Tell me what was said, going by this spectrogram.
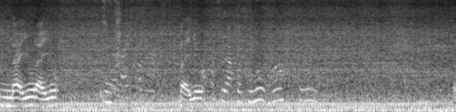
อืมได้อยู่ได้อยู่ได้อยู่ เสือคนสิลูกเนาะ ไป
